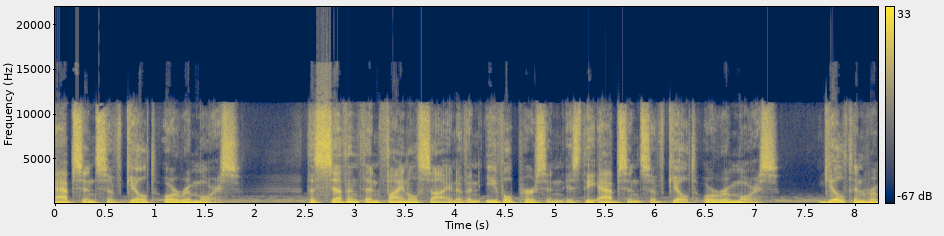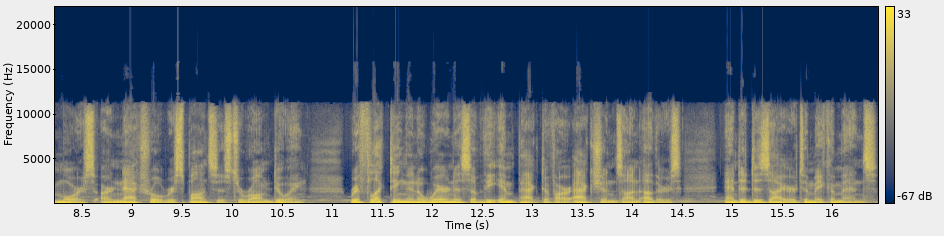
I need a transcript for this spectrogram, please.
Absence of guilt or remorse. The seventh and final sign of an evil person is the absence of guilt or remorse. Guilt and remorse are natural responses to wrongdoing, reflecting an awareness of the impact of our actions on others and a desire to make amends.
